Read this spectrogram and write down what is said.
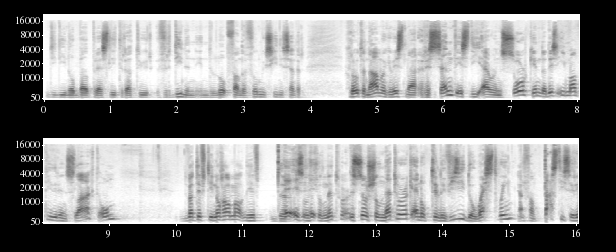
die die Nobelprijs literatuur verdienen. In de loop van de filmgeschiedenis zijn er grote namen geweest, maar recent is die Aaron Sorkin. Dat is iemand die erin slaagt om Wat heeft hij nog allemaal? Die heeft de is- Social Network, de Social Network en op televisie The West Wing, die fantastische reeks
